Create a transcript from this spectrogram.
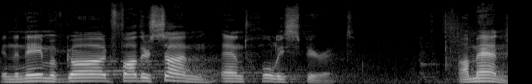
In the name of God, Father, Son, and Holy Spirit. Amen.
